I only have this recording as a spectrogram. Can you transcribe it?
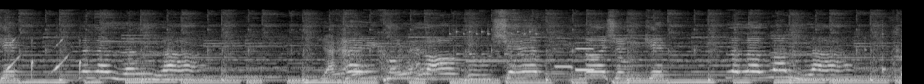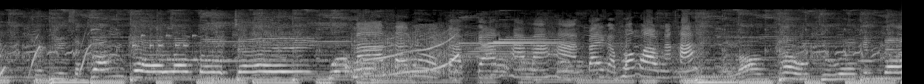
คิดลาลาลาลา อยากให้คุณลองดูเชฟน้อยฉันคิดลาลาลาลาแค่เพียงสักครั้งแค่ลองเปิดใจมาสนุกกับการทำอาหารไปกับพวกเรานะคะ มาลองเข้าครัวกันนะ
